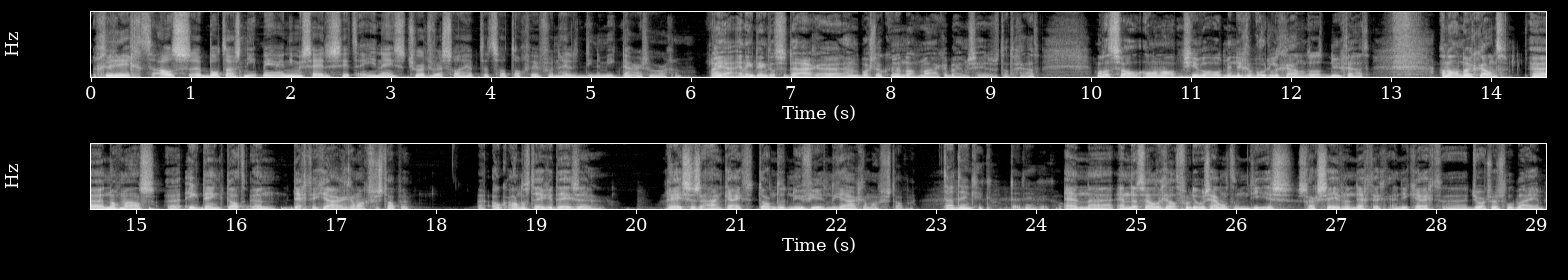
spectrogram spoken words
gericht. Als eh, Bottas niet meer in die Mercedes zit en je ineens George Russell hebt, dat zal toch weer voor een hele dynamiek daar zorgen. nou ja, en ik denk dat ze daar eh, hun borst ook kunnen nat maken bij Mercedes als dat gaat. Want het zal allemaal misschien wel wat minder gebroedelijk gaan dan dat het nu gaat. Aan de andere kant, eh, nogmaals, ik denk dat een 30-jarige Max Verstappen ook anders tegen deze races aankijkt dan de nu 24-jarige Max Verstappen. Dat denk ik ook. Dat denk ik ook. En, eh, en datzelfde geldt voor Lewis Hamilton. Die is straks 37 en die krijgt eh, George Russell bij hem.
